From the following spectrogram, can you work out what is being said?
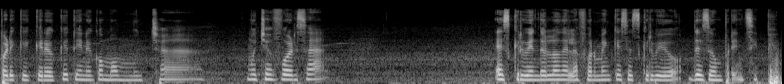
porque creo que tiene como mucha, mucha fuerza escribiéndolo de la forma en que se escribió desde un principio.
